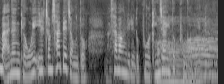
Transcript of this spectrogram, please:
많은 경우에 1.4배 정도 사망률이 높은 거 굉장히 높은 겁니다.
